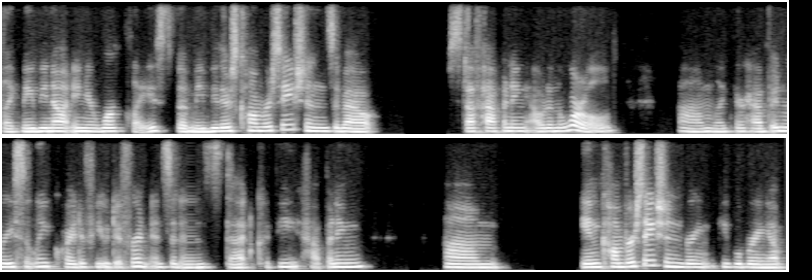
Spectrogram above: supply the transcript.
Like maybe not in your workplace, but maybe there's conversations about stuff happening out in the world. Um, like there have been recently quite a few different incidents that could be happening um, in conversation bring people bring up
